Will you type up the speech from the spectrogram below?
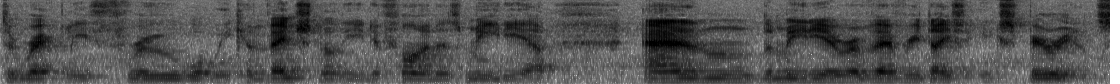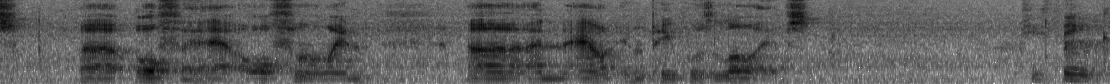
directly through what we conventionally define as media and the media of everyday experience, uh, off air, offline, uh, and out in people's lives. Do you think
